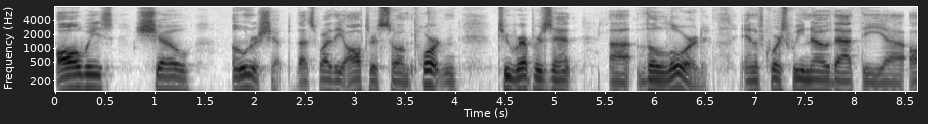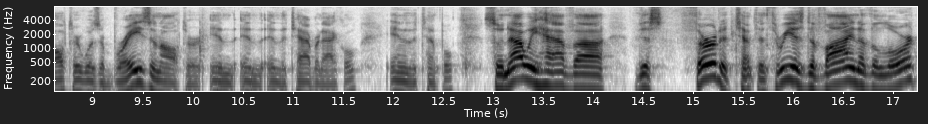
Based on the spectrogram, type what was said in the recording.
always show ownership. That's why the altar is so important to represent uh, the Lord. And of course, we know that the uh, altar was a brazen altar in, in, in the tabernacle and in the temple. So now we have uh, this third attempt, and three is divine of the Lord.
